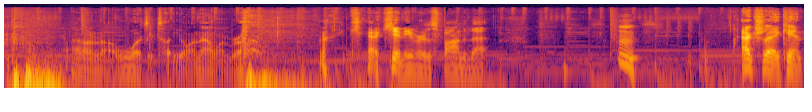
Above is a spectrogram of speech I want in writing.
I don't know what to tell you on that one, bro. I can't even respond to that. Hmm. Actually, I can.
